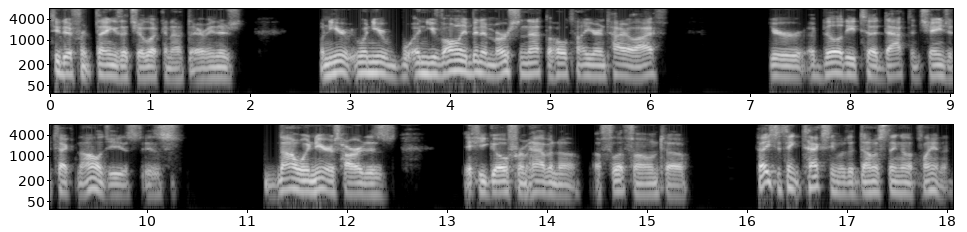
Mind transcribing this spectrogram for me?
two different things that you're looking at there. I mean, there's when you're when you're when you've only been immersed in that the whole time your entire life, your ability to adapt and change the technology is is nowhere near as hard as if you go from having a, a flip phone to I used to think texting was the dumbest thing on the planet.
